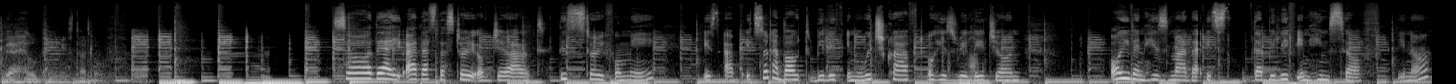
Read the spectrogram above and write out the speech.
they are helping me start off. So there you are. That's the story of Gerald. This story for me is ab- it's not about belief in witchcraft or his religion or even his mother. It's the belief in himself, you know.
